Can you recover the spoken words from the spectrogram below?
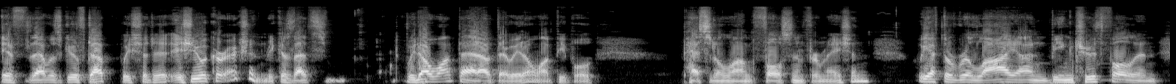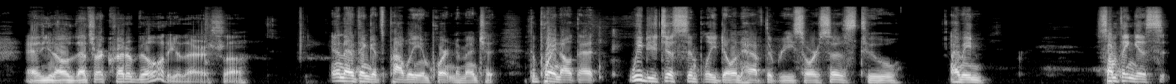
if that was goofed up, we should issue a correction because that's we don't want that out there. We don't want people passing along false information. We have to rely on being truthful and and you know that's our credibility there. So And I think it's probably important to mention, to point out that we just simply don't have the resources to, I mean, something as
